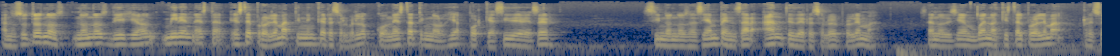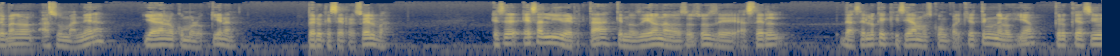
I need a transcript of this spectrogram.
A nosotros nos, no nos dijeron, miren, esta, este problema tienen que resolverlo con esta tecnología porque así debe ser. sino nos hacían pensar antes de resolver el problema. O sea, nos decían, bueno, aquí está el problema, resuélvanlo a su manera y háganlo como lo quieran, pero que se resuelva. esa libertad que nos dieron a nosotros de hacer, de hacer lo que quisiéramos con cualquier tecnología, creo que ha sido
